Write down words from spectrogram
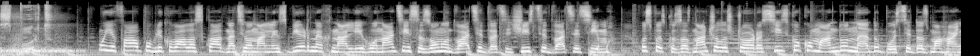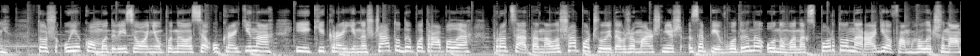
Спорт. УЄФА опублікувала склад національних збірних на Лігу націй сезону 2026-27. У списку зазначили, що російську команду не допустять до змагань. Тож у якому дивізіоні опинилася Україна і які країни ще туди потрапили? Про це та не лише почуєте вже менш ніж за півгодини у новинах спорту на радіо ФАМ Галичина.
